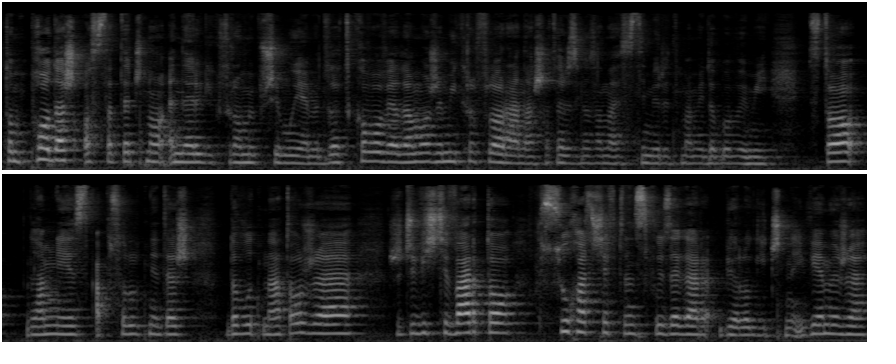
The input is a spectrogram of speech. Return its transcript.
tą podaż ostateczną energii, którą my przyjmujemy. Dodatkowo wiadomo, że mikroflora nasza też związana jest z tymi rytmami dobowymi. Więc to dla mnie jest absolutnie też dowód na to, że rzeczywiście warto wsłuchać się w ten swój zegar biologiczny i wiemy, że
